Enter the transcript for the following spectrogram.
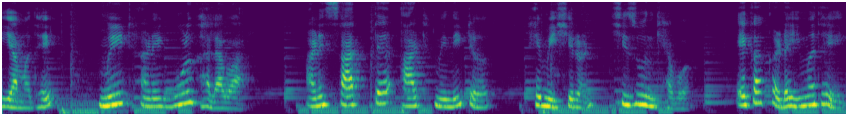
यामध्ये मीठ आणि गूळ घालावा आणि सात ते आठ मिनिटं हे मिश्रण शिजवून घ्यावं. एका कढईमध्ये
